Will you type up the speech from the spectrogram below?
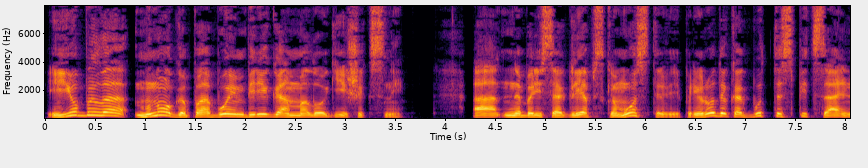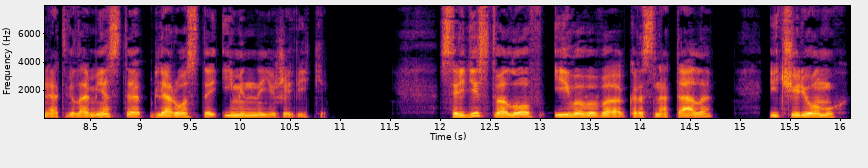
Ее было много по обоим берегам Малоги и Шексны. А на Борисоглебском острове природа как будто специально отвела место для роста именно ежевики. Среди стволов ивового краснотала и черемух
